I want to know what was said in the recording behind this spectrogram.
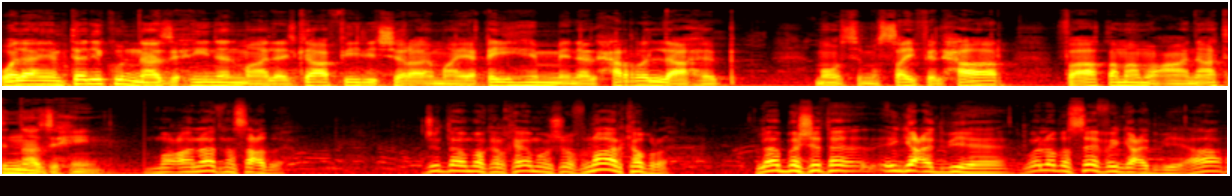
ولا يمتلك النازحين المال الكافي لشراء ما يقيهم من الحر اللاهب. موسم الصيف الحار فاقم معاناة النازحين. معاناتنا صعبة. جدا أمك الخيمة وشوف نار كبرة. لا بالشتاء ينقعد بيها ولا بالصيف ينقعد بيها ها؟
